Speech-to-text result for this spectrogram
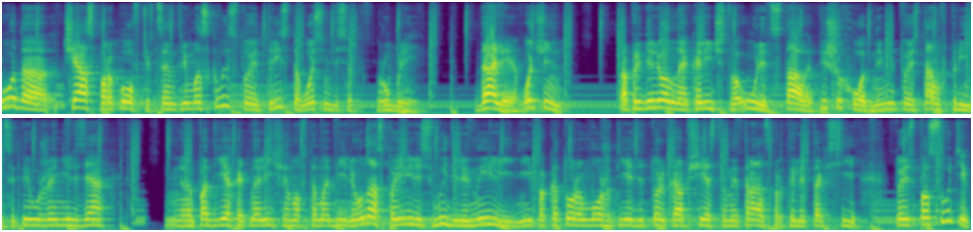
года, час парковки в центре Москвы стоит 380 рублей. Далее, очень определенное количество улиц стало пешеходными, то есть там в принципе уже нельзя Э, подъехать на личном автомобиле. У нас появились выделенные линии, по которым может ездить только общественный транспорт или такси. То есть, по сути,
